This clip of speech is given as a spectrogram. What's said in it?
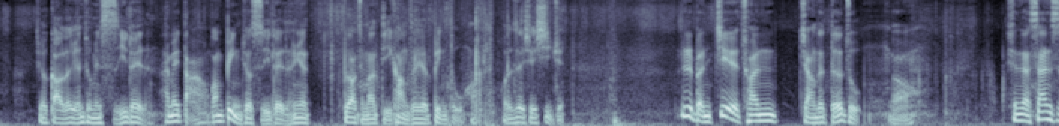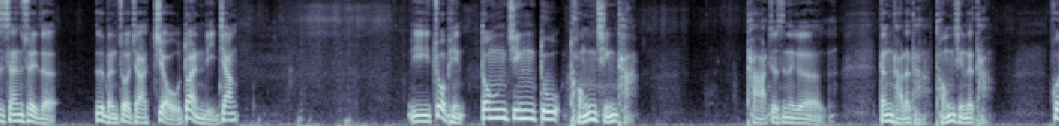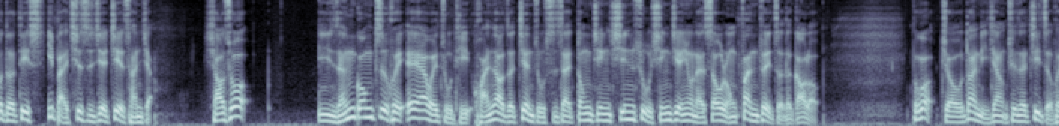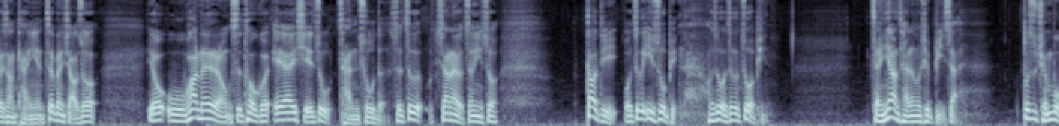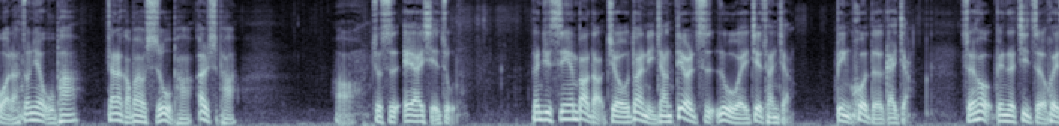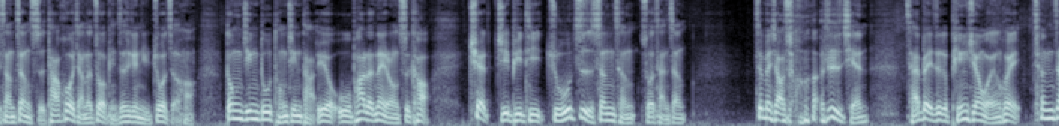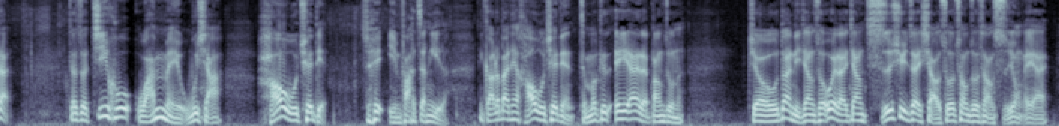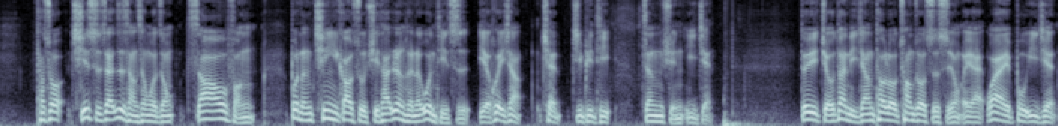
就搞得原住民死一堆人，还没打光病就死一堆人，因为不知道怎么抵抗这些病毒哈，或者这些细菌。日本芥川奖的得主哦，现在三十三岁的日本作家九段理江，以作品《东京都同情塔》，塔就是那个灯塔的塔，同情的塔，获得第一百七十届芥川奖。小说以人工智慧 AI 为主题，环绕着建筑师在东京新宿新建用来收容犯罪者的高楼。不过，九段李江却在记者会上坦言，这本小说有五趴的内容是透过 AI 协助产出的，所以这个将来有争议说，到底我这个艺术品或者我这个作品怎样才能够去比赛？不是全部我的，中间有五趴，将来搞不好有十五趴、二十趴。哦，就是 AI 协助的。根据 CNN 报道，九段里将第二次入围芥川奖，并获得该奖。随后便在记者会上证实，他获奖的作品，这是一个女作者哈，《东京都同情塔》约有五趴的内容是靠 Chat GPT 逐字生成所产生。这本小说日前才被这个评选委员会称赞，叫做几乎完美无瑕，毫无缺点。所以引发争议了。你搞了半天毫无缺点，怎么跟 AI 来帮助呢？九段李江说，未来将持续在小说创作上使用 AI。他说，其实，在日常生活中遭逢不能轻易告诉其他任何人的问题时，也会向 ChatGPT 征询意见。对于九段李江透露创作时使用 AI，外部意见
